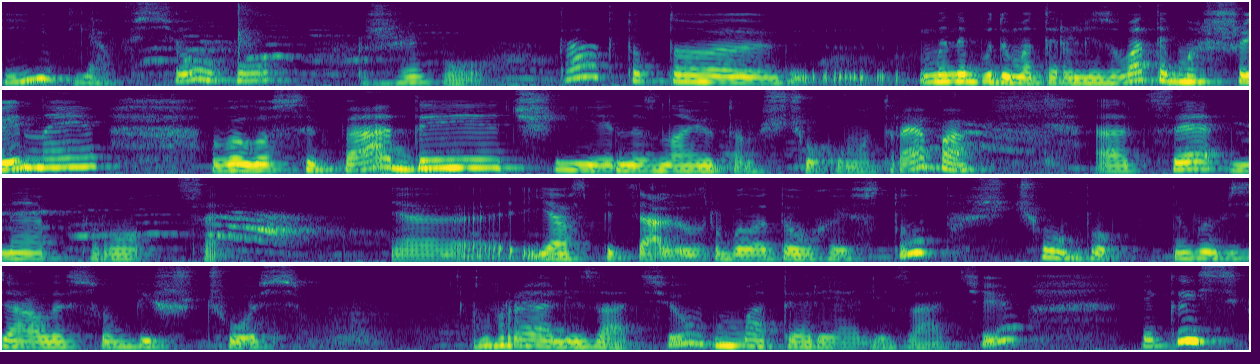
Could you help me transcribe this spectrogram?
і для всього живого. Так, тобто ми не будемо матеріалізувати машини, велосипеди чи не знаю там, що кому треба. Е, Це не про це. Е, Я спеціально зробила довгий вступ, щоб ви взяли собі щось в реалізацію, в матеріалізацію, якийсь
